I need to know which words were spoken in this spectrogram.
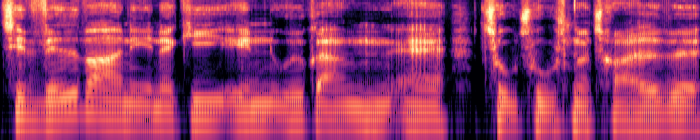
til vedvarende energi inden udgangen af 2030,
